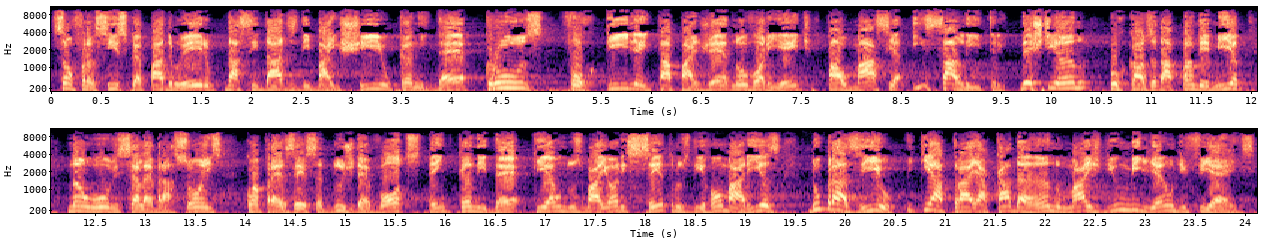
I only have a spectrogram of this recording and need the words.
São Francisco é padroeiro das cidades de Baixio, Canidé, Cruz, Forquilha, Itapajé, Novo Oriente, Palmácia e Salitre. Neste ano, por causa da pandemia, não houve celebrações com a presença dos devotos em Canidé, que é um dos maiores centros de romarias do Brasil e que atrai a cada ano mais de um milhão de fiéis.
